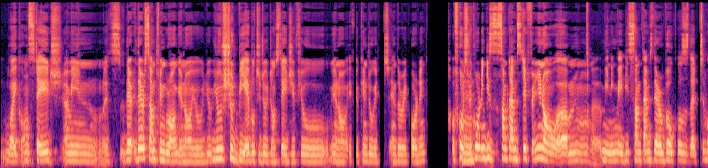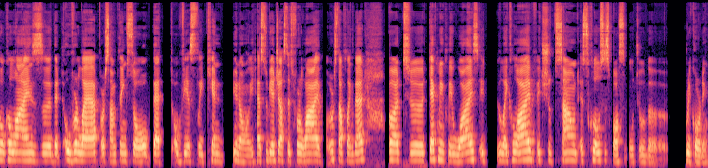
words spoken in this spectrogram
like on stage, I mean, it's there. There's something wrong, you know. You you you should be able to do it on stage if you you know if you can do it in the recording. Of course, Mm. recording is sometimes different, you know. Um, meaning maybe sometimes there are vocals that vocal lines uh, that overlap or something. So that obviously can you know it has to be adjusted for live or stuff like that. But uh, technically wise, it like live it should sound as close as possible to the recording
